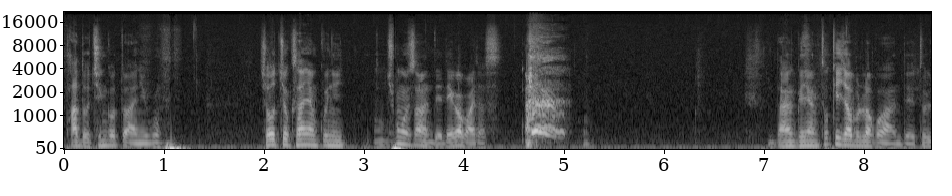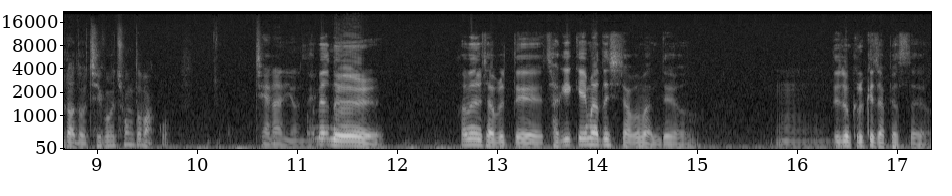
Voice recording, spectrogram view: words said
다 놓친 것도 아니고 저쪽 사냥꾼이 어. 총을 쐈는데 내가 맞았어. 어. 난 그냥 토끼 잡으려고 왔는데 둘 다 놓치고 총도 맞고. 재난이었네. 화면을 화면을 잡을 때 자기 게임 하듯이 잡으면 안 돼요. 음, 근데 좀 그렇게 잡혔어요.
